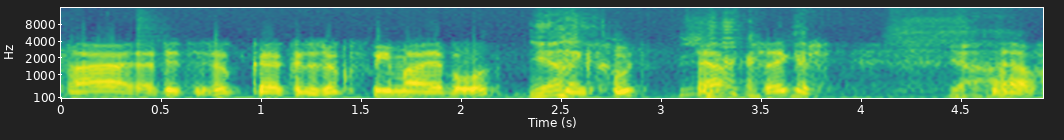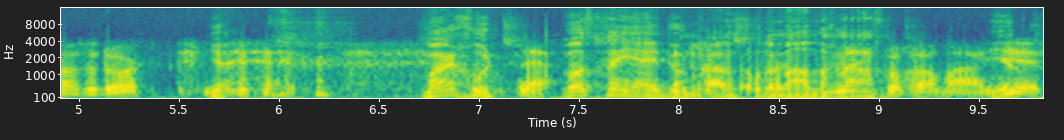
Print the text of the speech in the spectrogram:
maar dit is ook, uh, kunnen ze ook prima hebben hoor. Ja. Denk ik goed. Ja, zeker. Ja. Nou, gaan ze door. Ja. maar goed, ja. wat ga jij doen aanstaande maandagavond? Mijn programma, ja. yes.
